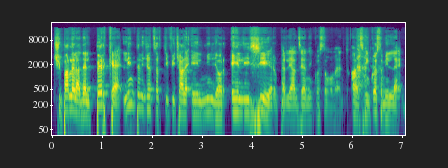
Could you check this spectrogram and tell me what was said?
ci parlerà del perché l'intelligenza artificiale è il miglior elisir per le aziende in questo momento, anzi in questo millennio.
